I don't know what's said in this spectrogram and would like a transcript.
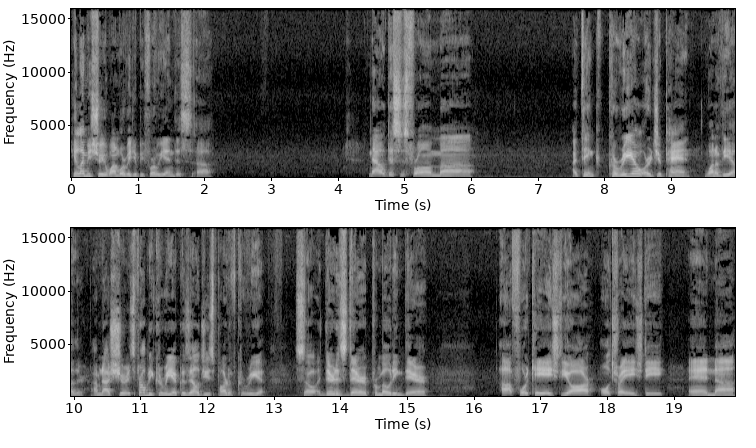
Here, let me show you one more video before we end this. Uh... Now, this is from, uh, I think, Korea or Japan one of the other. I'm not sure. It's probably Korea because LG is part of Korea. So there is they're promoting their uh, 4K HDR, Ultra HD, and uh,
